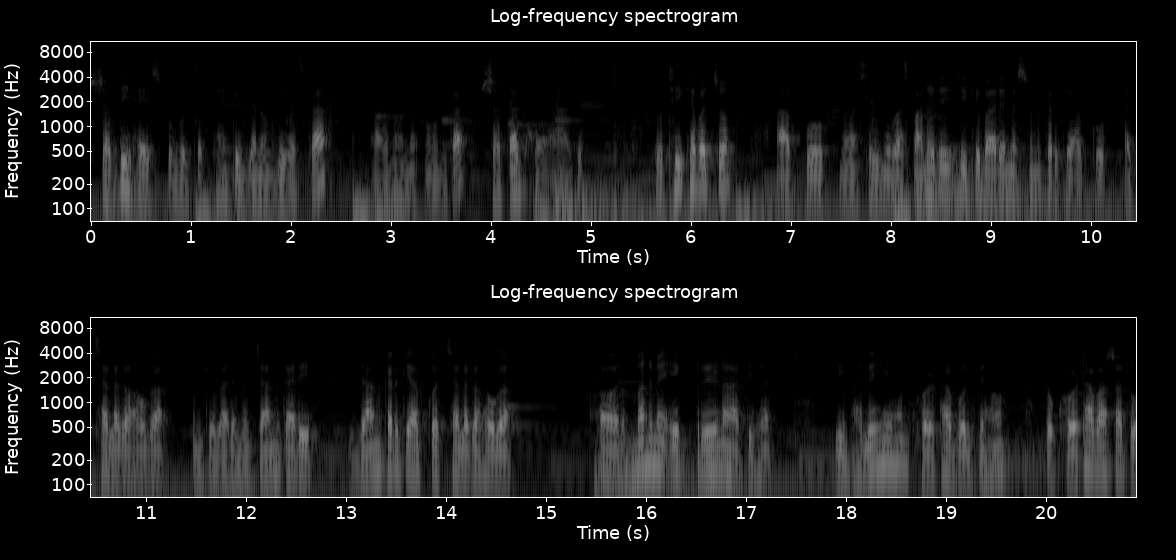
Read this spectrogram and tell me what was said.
शती है, इसको बोल सकते हैं कि जन्म दिवस का उन्होंने, उनका शतक है आज। तो ठीक है बच्चों, आपको श्रीनिवास पानोरी जी के बारे में सुन करके आपको अच्छा लगा होगा। उनके बारे में जानकारी, जान करके आपको अच्छा लगा होगा। और मन में एक प्रेरणा आती है कि भले ही हम खोरठा बोलते हों तो खोरठा भाषा तो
